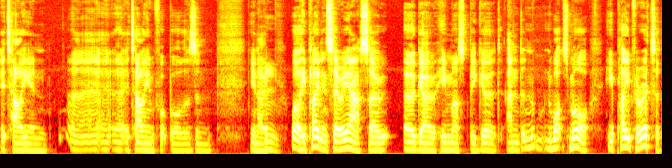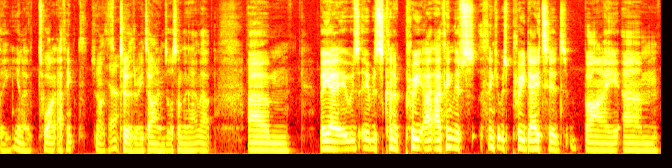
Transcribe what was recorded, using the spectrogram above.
Italian uh, Italian footballers, and you know, mm. well, he played in Serie A, so ergo he must be good. And, and what's more, he played for Italy. You know, twice. I think you know, yeah. two or three times or something like that. Um, but yeah, it was it was kind of pre. I, I think this. I think it was predated by. Um,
